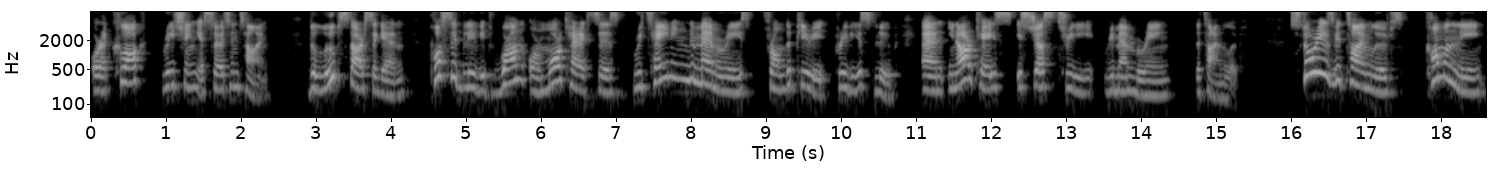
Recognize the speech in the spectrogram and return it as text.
or a clock reaching a certain time, the loop starts again possibly with one or more characters retaining the memories from the period, previous loop. And in our case, it's just Tree remembering the time loop. Stories with time loops commonly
